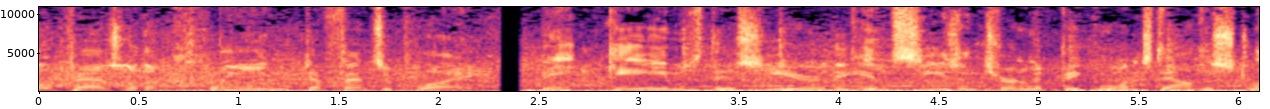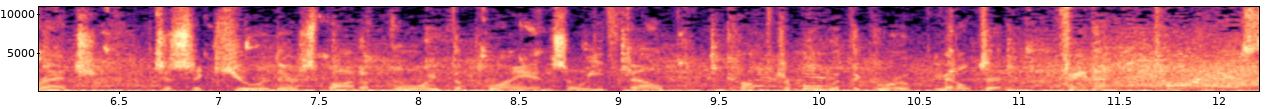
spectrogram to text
Lopez with a clean defensive play. Big games this year, the in-season tournament, big ones down the stretch to secure their spot, avoid the play-in. So he felt comfortable with the group. Middleton, feed it. Portis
